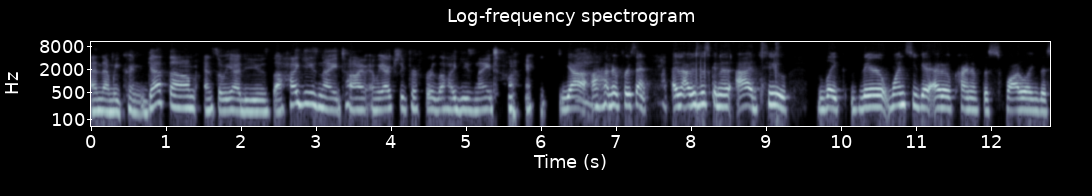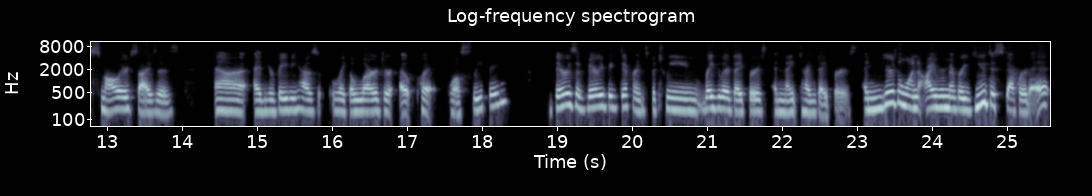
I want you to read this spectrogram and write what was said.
and then we couldn't get them and so we had to use the huggies nighttime and we actually prefer the huggies nighttime. Yeah 100% and i was just going to add too like there once you get out of kind of the swaddling the smaller sizes uh, and your baby has like a larger output while sleeping there is a very big difference between regular diapers and nighttime diapers. And you're the one i remember you discovered it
